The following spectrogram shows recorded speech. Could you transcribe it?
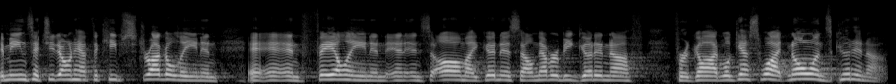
It means that you don't have to keep struggling and, and, and failing and, and, and say, oh my goodness, I'll never be good enough for God. Well, guess what? No one's good enough.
